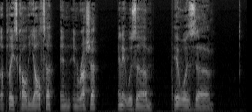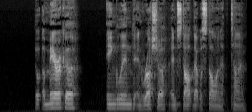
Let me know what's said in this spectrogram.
a place called Yalta in, in Russia, and it was um it was uh, America, England, and Russia, and Stal- that was Stalin at the time.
